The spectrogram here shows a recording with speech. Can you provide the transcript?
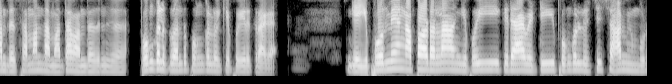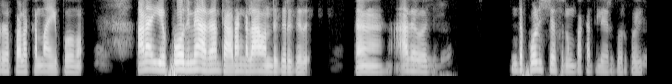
அந்த சம்மந்தமாக தான் வந்ததுன்னு பொங்கலுக்கு வந்து பொங்கல் வைக்க போயிருக்கிறாங்க. இங்கே எப்போதுமே எங்கள் அப்பாவோடலாம் அங்கே போய் கிடா வெட்டி பொங்கல் வச்சு சாமி கும்பிடுற பழக்கம் தான் எப்போதும். ஆனால் எப்போதுமே அதான் தடங்களாக வந்துக்கு இருக்குது. ஆ அதை இந்த போலீஸ் ஸ்டேஷனுக்கு பக்கத்தில் இருக்க ஒரு கோயில்.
